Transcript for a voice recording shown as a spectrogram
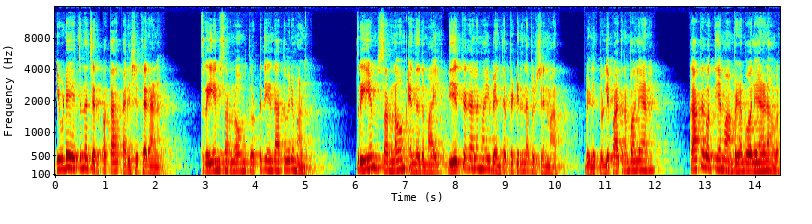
ഇവിടെ എത്തുന്ന ചെറുപ്പക്കാർ പരിശുദ്ധരാണ്. സ്ത്രീയും സ്വർണവും തൊട്ടു തീണ്ടാത്തവരുമാണ്. സ്ത്രീയും സ്വർണവും എന്നതുമായി ദീർഘകാലമായി ബന്ധപ്പെട്ടിരുന്ന പുരുഷന്മാർ വെളുത്തുള്ളി പാത്രം പോലെയാണ്. കാക്ക കൊത്തിയ മാമ്പഴം പോലെയാണ് അവർ.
